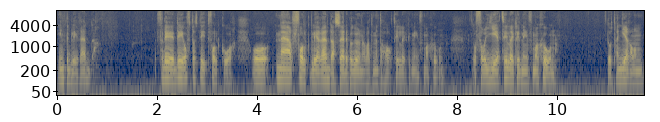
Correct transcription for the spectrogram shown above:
inte bli rädda. För det, det är oftast dit folk går. Och när folk blir rädda så är det på grund av att de inte har tillräckligt med information. Och för att ge tillräckligt med information då tangerar man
